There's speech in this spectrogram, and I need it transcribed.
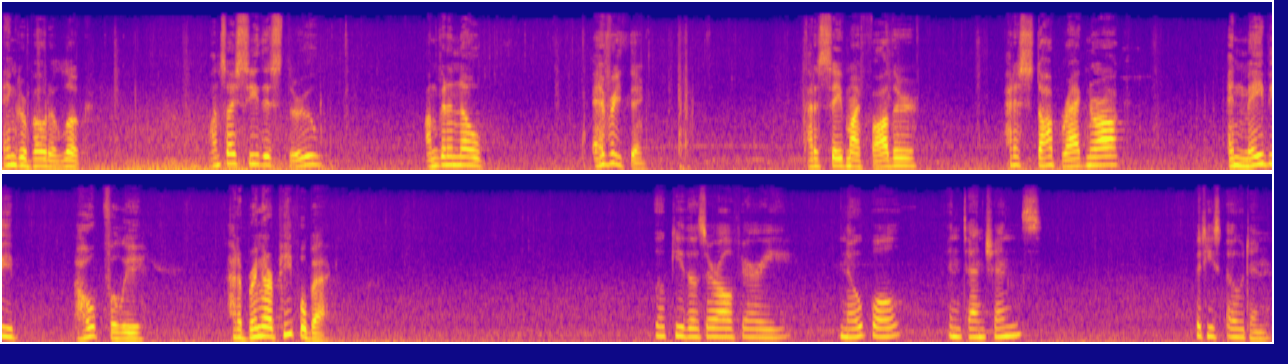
Angrboda, look. Once I see this through, I'm gonna know everything. How to save my father, how to stop Ragnarok, and maybe, hopefully, how to bring our people back. Loki, those are all very noble intentions. But he's Odin.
